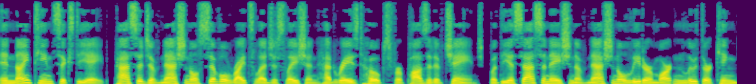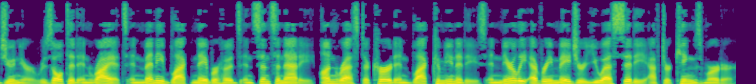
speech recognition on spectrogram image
In 1968, passage of national civil rights legislation had raised hopes for positive change, but the assassination of national leader Martin Luther King Jr. resulted in riots in many black neighborhoods in Cincinnati. Unrest occurred in black communities in nearly every major U.S. city after King's murder.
